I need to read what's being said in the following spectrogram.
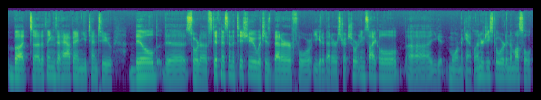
but uh, the things that happen, you tend to build the sort of stiffness in the tissue, which is better for you get a better stretch shortening cycle. Uh, you get more mechanical energy stored in the muscle.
